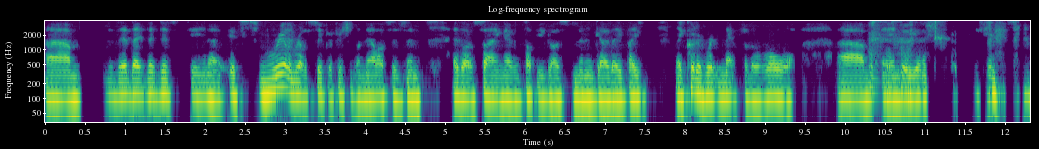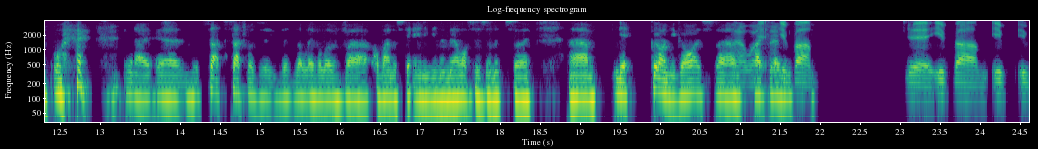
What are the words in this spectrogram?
Um, they, they, they, you know, it's really, really superficial analysis. And as I was saying over the top of you guys a minute ago, they, they, they could have written that for the raw. Um, and we you know, uh, such such was the, the, the level of uh, of understanding and analysis in it. So, um, yeah, good on you guys. Uh, No, well. If um, yeah, if um, if if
